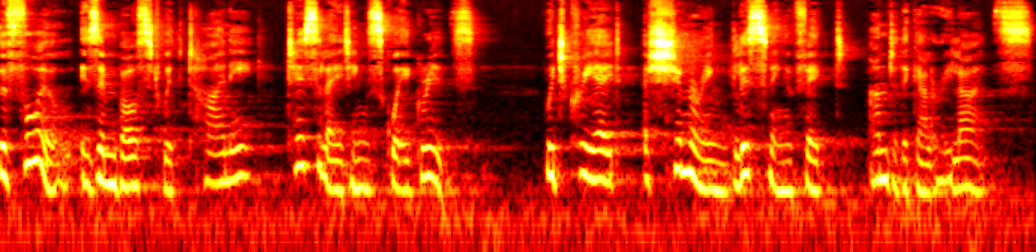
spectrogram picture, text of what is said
The foil is embossed with tiny, tessellating square grids which create a shimmering, glistening effect under the gallery lights.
